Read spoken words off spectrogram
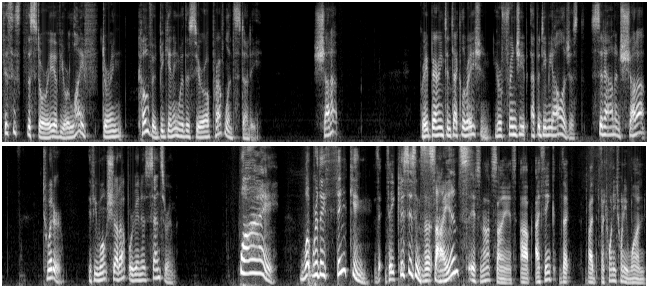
This is the story of your life during COVID, beginning with the seroprevalence study. Shut up. Great Barrington Declaration. You're a fringy epidemiologist. Sit down and shut up. Twitter. If he won't shut up, we're going to censor him. Why? What were they thinking? Th- They, This isn't the- science. It's not science. Uh, I think that by, by 2021,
